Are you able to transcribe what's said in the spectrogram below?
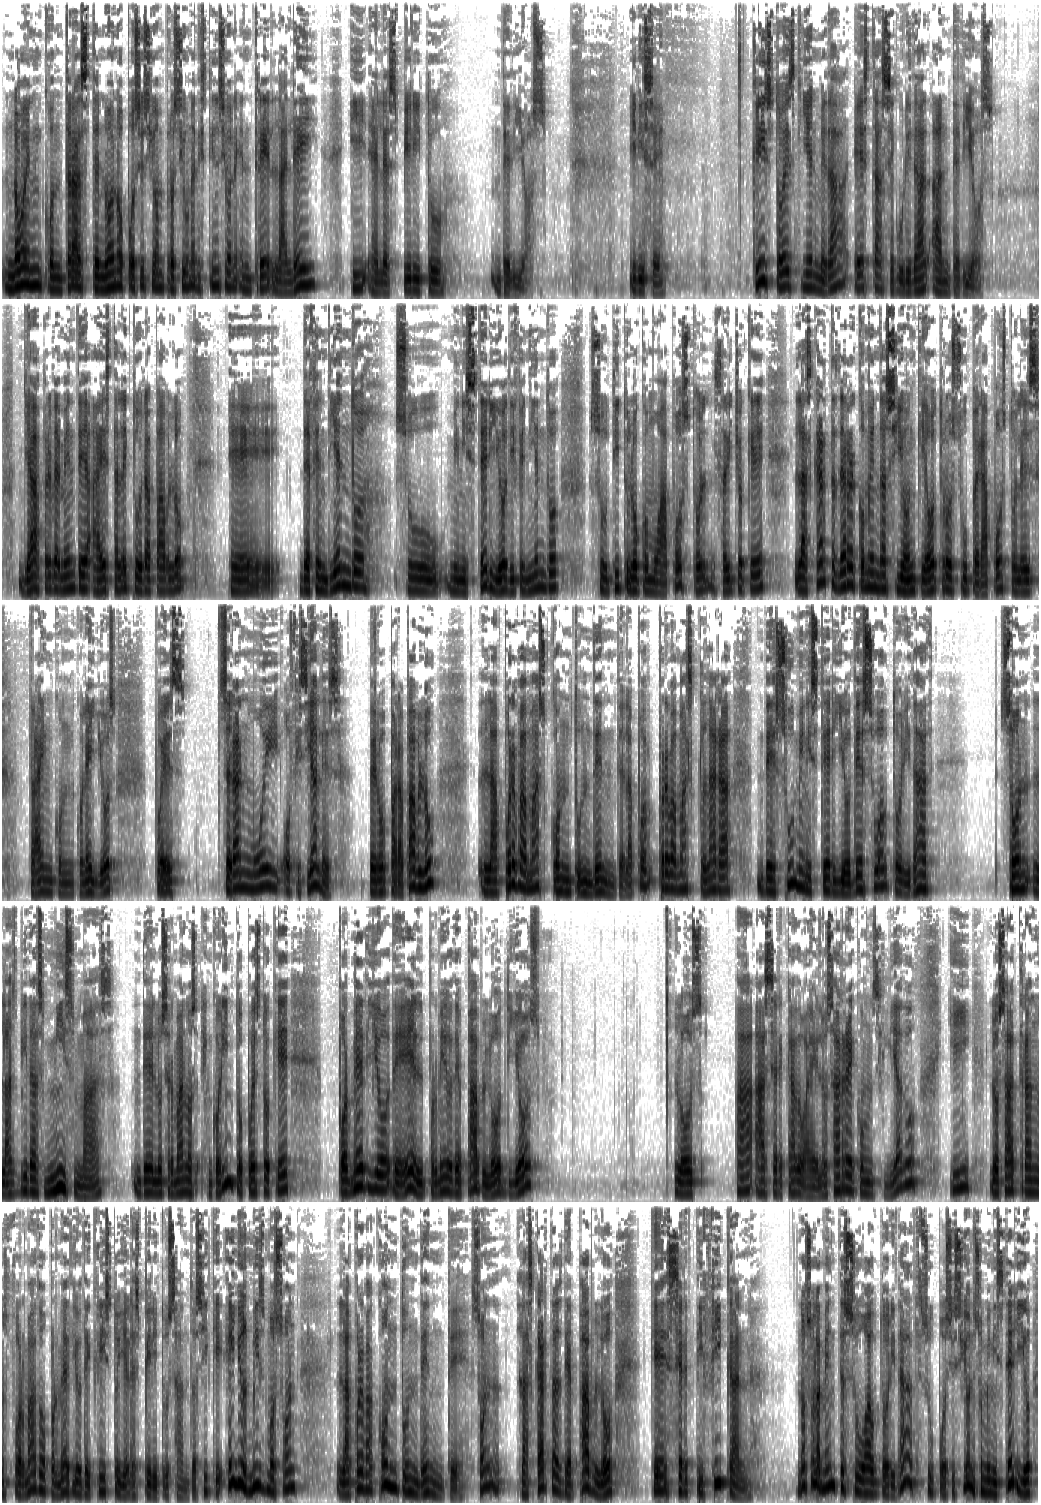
no en contraste, no en oposición, pero sí una distinción entre la ley y el Espíritu de Dios. Y dice, Cristo es quien me da esta seguridad ante Dios. Ya previamente a esta lectura, Pablo, eh, defendiendo su ministerio, defendiendo su título como apóstol, les ha dicho que las cartas de recomendación que otros superapóstoles traen con, con ellos, pues serán muy oficiales, pero para Pablo la prueba más contundente, la prueba más clara de su ministerio, de su autoridad, son las vidas mismas de los hermanos en Corinto, puesto que por medio de él, por medio de Pablo, Dios los ha acercado a Él, los ha reconciliado y los ha transformado por medio de Cristo y el Espíritu Santo. Así que ellos mismos son la prueba contundente, son las cartas de Pablo que certifican no solamente su autoridad, su posición, su ministerio,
